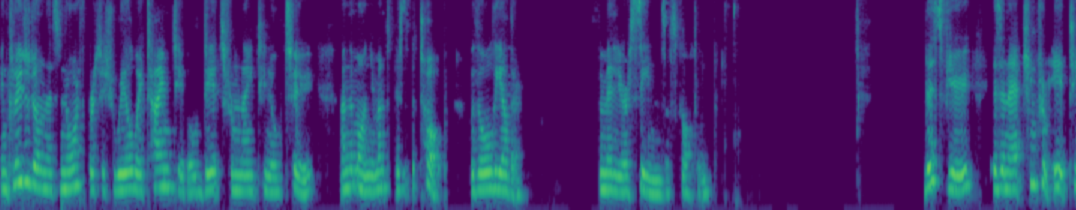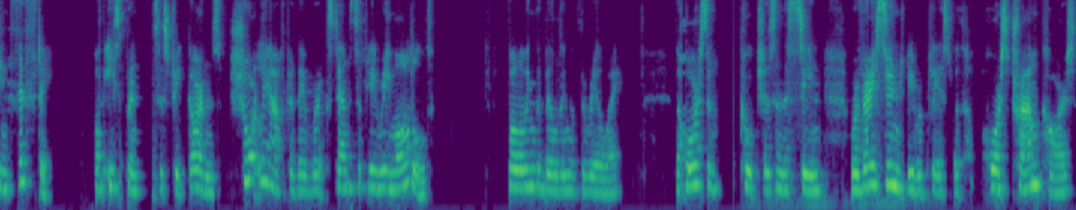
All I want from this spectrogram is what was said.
Included on this North British Railway timetable dates from 1902 and the monument is at the top with all the other familiar scenes of Scotland. This view is an etching from 1850 of East Princes Street Gardens, shortly after they were extensively remodelled following the building of the railway. The horse and coaches in this scene were very soon to be replaced with horse tram cars,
